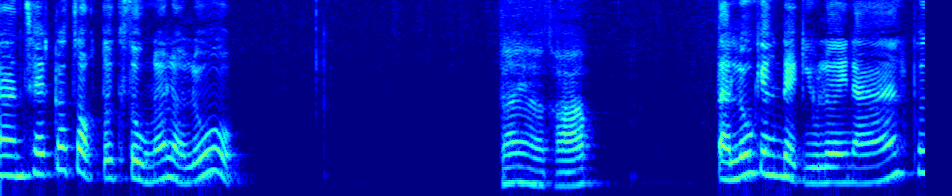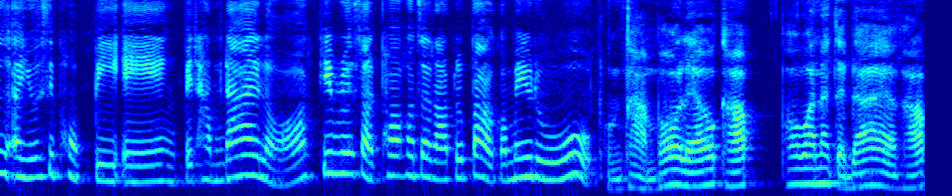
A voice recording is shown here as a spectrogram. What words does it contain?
งานเช็ดกระจกตึกสูงนั่นเหรอลูกได้เหรอครับ แต่ลูกยังเด็กอยู่เลยนะ เพิ่งอายุ 16 ปีเอง ไปทำได้เหรอ ที่บริษัทพ่อเขาจะรับหรือเปล่าก็ไม่รู้ ผมถามพ่อแล้วครับ พ่อว่าน่าจะได้อะครับ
